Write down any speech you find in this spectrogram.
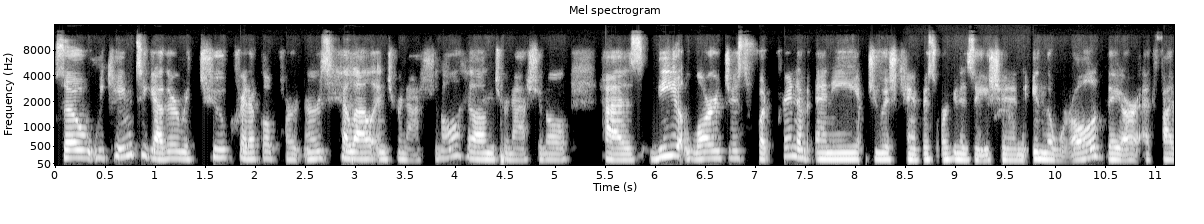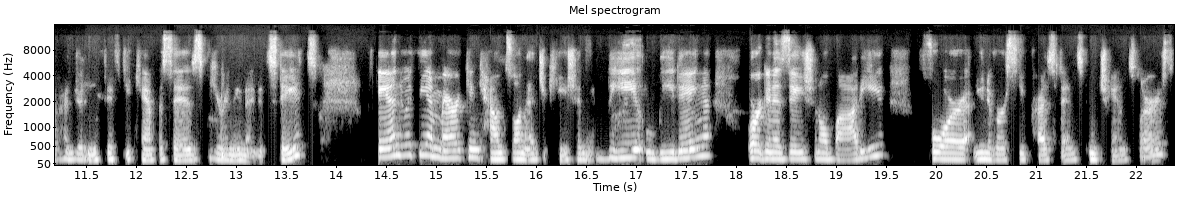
so we came together with two critical partners, Hillel International. Hillel International has the largest footprint of any Jewish campus organization in the world. They are at 550 campuses here in the United States and with the American Council on Education, the leading organizational body for university presidents and chancellors.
